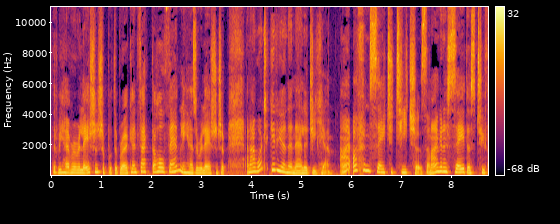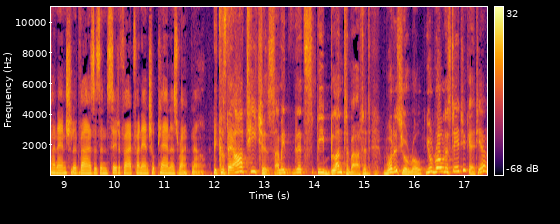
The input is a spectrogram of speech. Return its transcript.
that we have a relationship with the broker. In fact, the whole family has a relationship. And I want to give you an analogy here. I often say to teachers, and I'm going to say this to financial advisors and certified financial planners right now. Because they are teachers. I mean, let's be blunt about it. What is your role? Your role is to educate, yeah?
